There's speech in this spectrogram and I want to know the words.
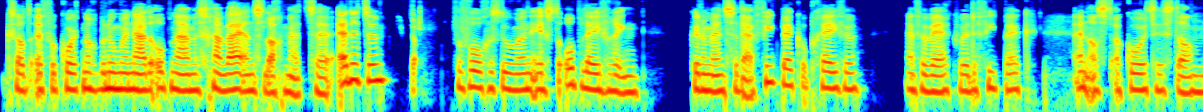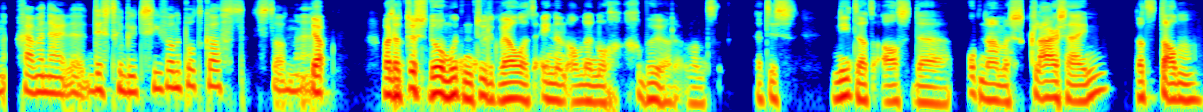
Ik zal het even kort nog benoemen. Na de opnames gaan wij aan de slag met eh, editen. Ja. Vervolgens doen we een eerste oplevering. Kunnen mensen daar feedback op geven. En verwerken we de feedback. En als het akkoord is, dan gaan we naar de distributie van de podcast. Dus dan, eh, Ja. Maar daartussendoor moet natuurlijk wel het een en ander nog gebeuren. Want het is niet dat als de opnames klaar zijn, dat het dan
